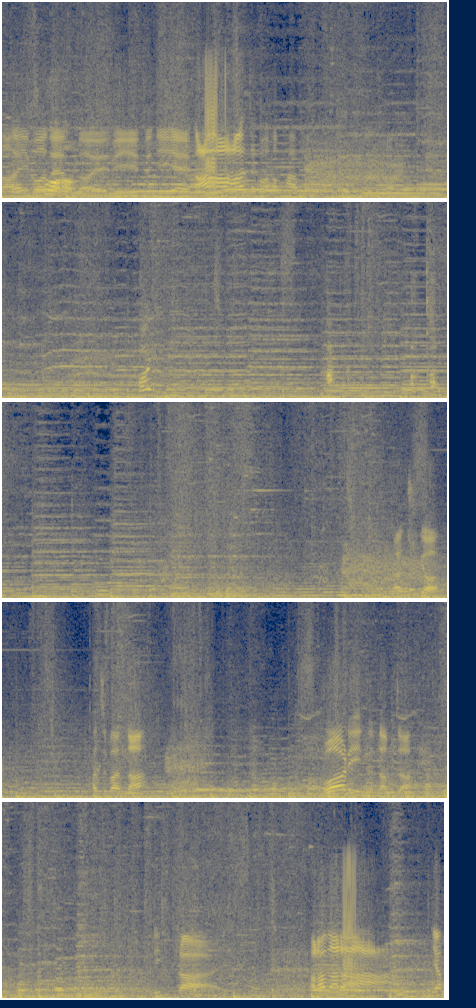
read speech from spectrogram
우와. 이번엔 너의 믿은 이에 아 잠깐 아파 아파 야 죽여. 하지만 나 부활이 있는 남자. 리트라이. 알아나라. 야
